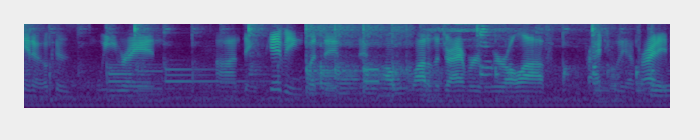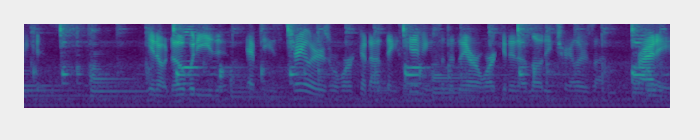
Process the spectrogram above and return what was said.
you know, because we ran on Thanksgiving, but then, a lot of the drivers we were all off practically on Friday because you know nobody that empties the trailers were working on Thanksgiving, so then they were working and unloading trailers on Friday.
